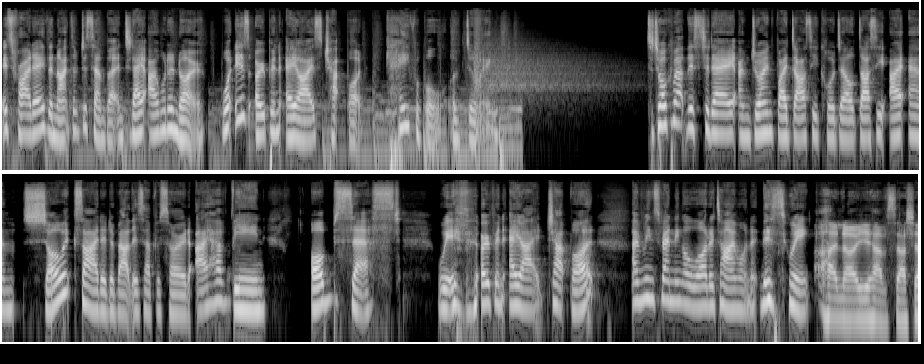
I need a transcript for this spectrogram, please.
It's Friday, the 9th of December, and today I want to know what is OpenAI's chatbot capable of doing? To talk about this today, I'm joined by Darcy Cordell. Darcy, I am so excited about this episode. I have been obsessed with OpenAI chatbot. I've been spending a lot of time on it this week. I know you have, Sascha.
